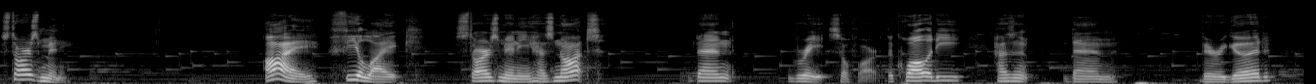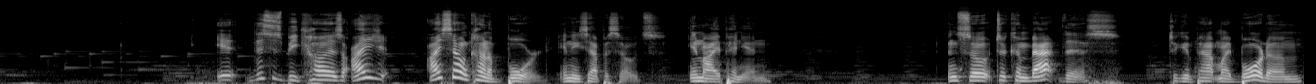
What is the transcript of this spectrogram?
Stars Mini. I feel like Stars Mini has not been great so far. The quality hasn't been very good. It this is because I I sound kind of bored in these episodes, in my opinion. And so to combat this, to combat my boredom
